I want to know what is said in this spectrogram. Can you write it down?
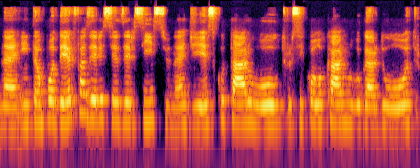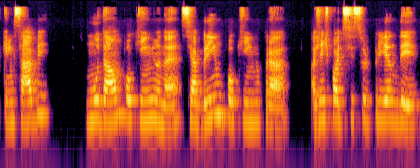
né? Então, poder fazer esse exercício, né, de escutar o outro, se colocar no lugar do outro, quem sabe mudar um pouquinho, né? Se abrir um pouquinho para a gente pode se surpreender,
